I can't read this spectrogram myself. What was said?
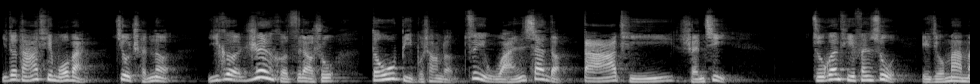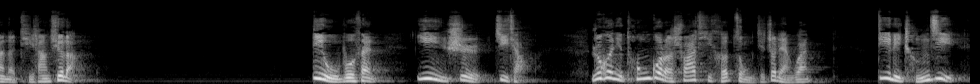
你的答题模板就成了一个任何资料书都比不上的最完善的答题神器，主观题分数也就慢慢的提上去了。第五部分应试技巧。如果你通过了刷题和总结这两关，地理成绩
